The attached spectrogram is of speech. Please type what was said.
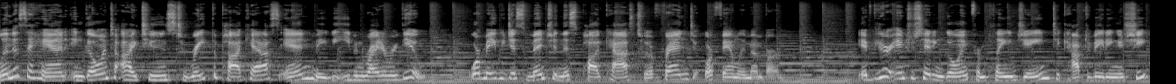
lend us a hand and go onto iTunes to rate the podcast and maybe even write a review. Or maybe just mention this podcast to a friend or family member. If you're interested in going from plain Jane to captivating and chic,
